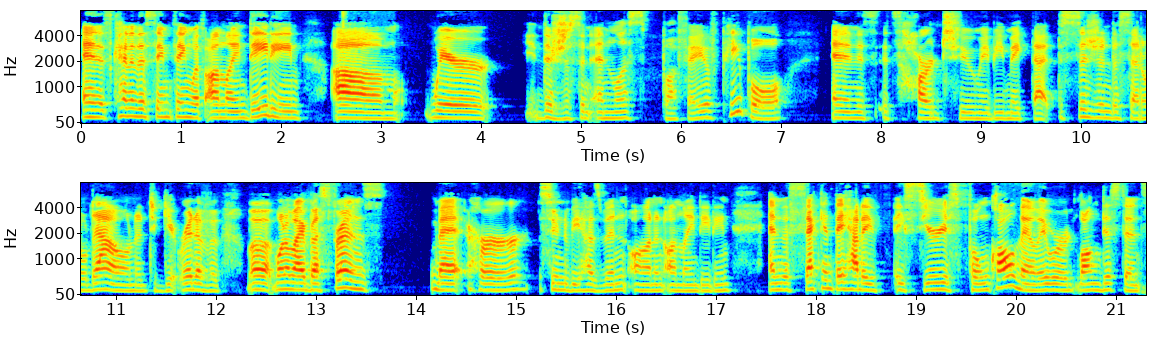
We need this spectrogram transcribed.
And it's kind of the same thing with online dating, um, where there's just an endless buffet of people, and it's it's hard to maybe make that decision to settle down and to get rid of. Uh, one of my best friends met her soon-to-be husband on an online dating, and the second they had a, a serious phone call, now they were long distance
